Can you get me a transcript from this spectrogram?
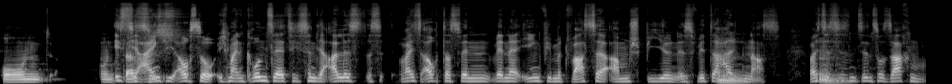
Und und ist ja eigentlich ist auch so. Ich meine, grundsätzlich sind ja alles, das weiß auch, dass wenn, wenn er irgendwie mit Wasser am Spielen ist, wird er halt mhm. nass. Weißt du, das mhm. sind, sind, so Sachen,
